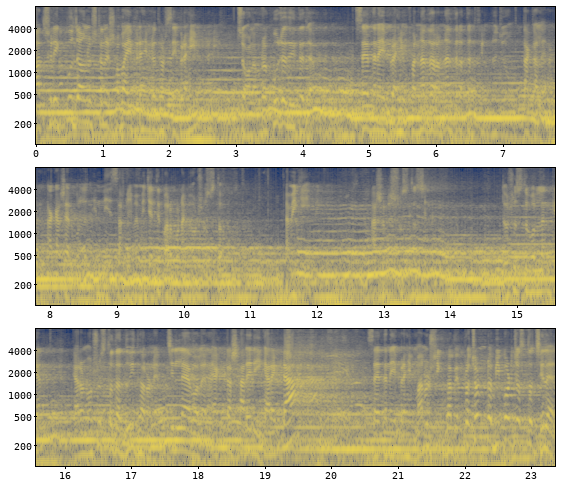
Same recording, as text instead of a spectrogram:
বাৎসরিক পূজা অনুষ্ঠানে সবাই ইব্রাহিমকে ধরছে, ইব্রাহিম, চল, আমরা পূজা দিতে যাব। সৈয়দনা ইব্রাহিম ফানাজারা নাজরাতান ফিন নুজুম তাকালেন, আকাশে আর বললেন, ইন্নী সাকিম, আমি যেতে পারব না, আমি অসুস্থ। আমি কি? আসলে সুস্থ ছিলাম। তো অসুস্থ বললেন কেন? কারণ অসুস্থতা দুই ধরনের, চিল্লায় বলেন, একটা শারীরিক আর একটা সাইদানা ইব্রাহিম মানসিকভাবে প্রচণ্ড বিপর্যস্ত ছিলেন।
